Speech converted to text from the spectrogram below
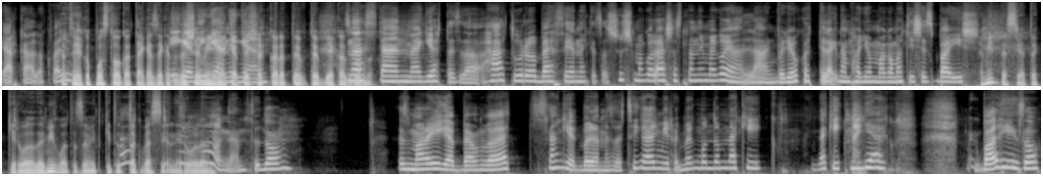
járkálok velük. Tehát, hogy posztolgatták ezeket igen, az eseményeket, igen, és akkor a többiek az gondol... Aztán megjött ez a hátulról beszélnek, ez a susmagolás, aztán én meg olyan lány vagyok, hogy tényleg nem hagyom magamat is, ez baj is. De mit beszéltek ki róla, de mi volt az, amit ki tudtak beszélni róla? Nem, nem tudom. Ez már régebben volt. Aztán kijött belőlem ez a cigánymír, hogy megmondom nekik, nekik megyek, meg balhézok,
